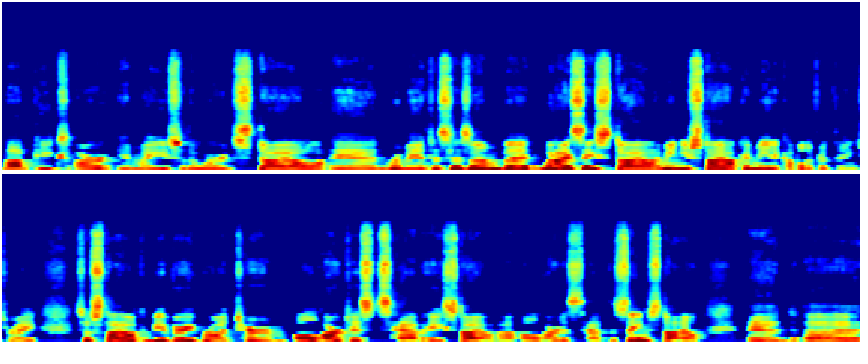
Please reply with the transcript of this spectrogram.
Bob Peak's art in my use of the word style and romanticism. But when I say style, I mean, you style can mean a couple different things, right? So style can be a very broad term. All artists have a style. Not all artists have the same style, and uh,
